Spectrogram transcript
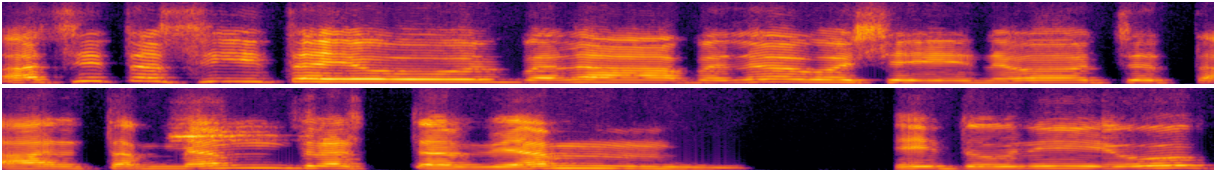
असित सीतयोर बला बलवशेन च तारतम्यम द्रष्टव्यम। हे दोन्ही योग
